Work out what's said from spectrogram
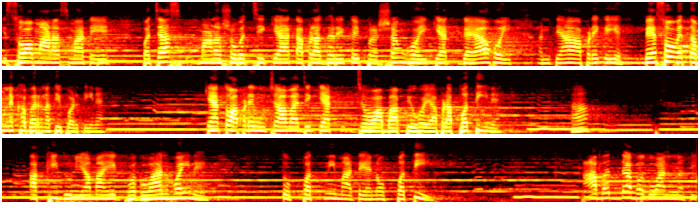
કે સો માણસ માટે, પચાસ માણસો વચ્ચે ક્યાંક આપણા ઘરે કંઈ પ્રસંગ હોય, ક્યાંક ગયા હોય અને ત્યાં આપણે કહીએ, બેસો હવે, તમને ખબર નથી પડતી ને. ક્યાં તો આપણે ઊંચા અવાજે ક્યાંક જવાબ આપ્યો હોય આપણા પતિને. હા? આખી દુનિયામાં એક ભગવાન હોય ને, તો પત્ની માટે એનો પતિ આ બધા ભગવાન નથી.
